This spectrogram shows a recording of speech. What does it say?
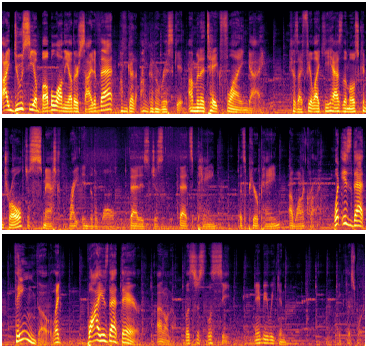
I do see a bubble on the other side of that. I'm gonna I'm gonna risk it. I'm gonna take flying guy because I feel like he has the most control. Just smashed right into the wall. That is just that's pain. That's pure pain. I want to cry. What is that thing though? Like, why is that there? I don't know. Let's just, let's see. Maybe we can make this work.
